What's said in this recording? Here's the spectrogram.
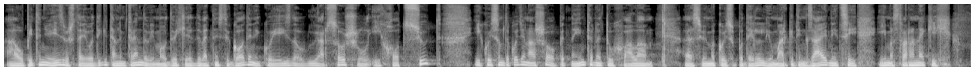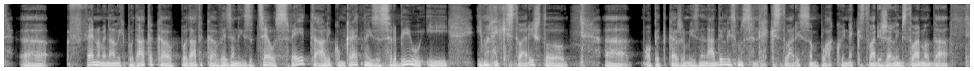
a u pitanju je izveštaj o digitalnim trendovima u 2019. godini koji je izdao We Are Social i Hot Suit i koji sam takođe našao opet na internetu. Hvala e, svima koji su podelili u marketing zajednici. Ima stvarno nekih uh, fenomenalnih podataka, podataka vezanih za ceo svet, ali konkretno i za Srbiju i ima neke stvari što, uh, opet kažem, iznenadili smo se, neke stvari sam plako i neke stvari želim stvarno da uh,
